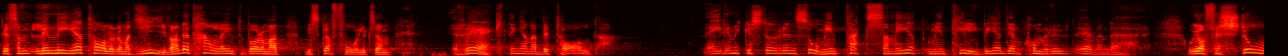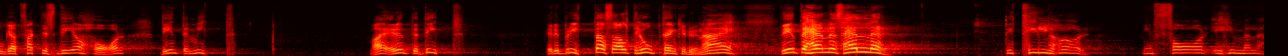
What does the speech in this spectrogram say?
det som Linnea talade om, att givandet handlar inte bara om att vi ska få liksom räkningarna betalda. Nej, det är mycket större än så. Min tacksamhet och min tillbedjan kommer ut även där. Och jag förstod att faktiskt det jag har, det är inte mitt. Nej, är det inte ditt? Är det Brittas alltihop tänker du? Nej, det är inte hennes heller. Det tillhör min far i himmelen.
